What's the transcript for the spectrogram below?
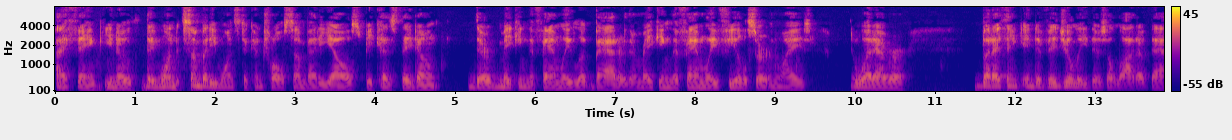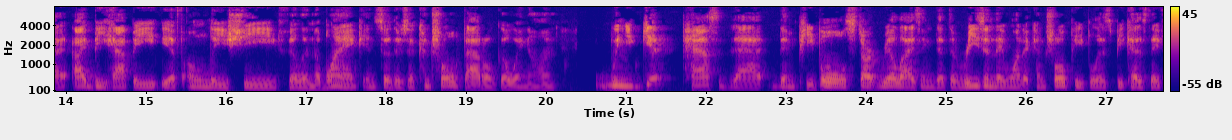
I think you know they want somebody wants to control somebody else because they don't. They're making the family look bad, or they're making the family feel certain ways, whatever. But I think individually, there's a lot of that. I'd be happy if only she fill in the blank. And so there's a control battle going on. When you get past that, then people start realizing that the reason they want to control people is because they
